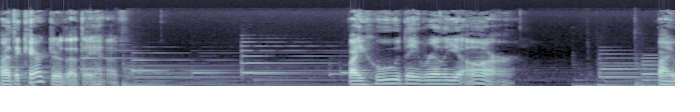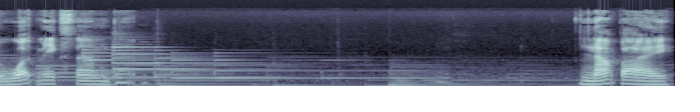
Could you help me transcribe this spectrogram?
by the character that they have by who they really are, by what makes them them. Not by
